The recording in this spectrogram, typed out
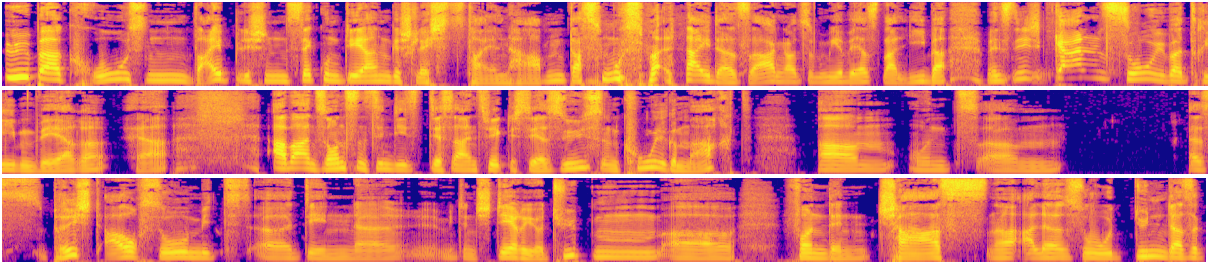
übergroßen weiblichen sekundären Geschlechtsteilen haben. Das muss man leider sagen. Also mir wäre es da lieber, wenn es nicht ganz so übertrieben wäre. Ja. Aber ansonsten sind die Designs wirklich sehr süß und cool gemacht. Ähm, und ähm, es bricht auch so mit äh, den äh, mit den Stereotypen äh, von den Chars, ne, alle so dünn, dass sie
